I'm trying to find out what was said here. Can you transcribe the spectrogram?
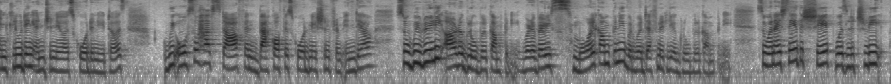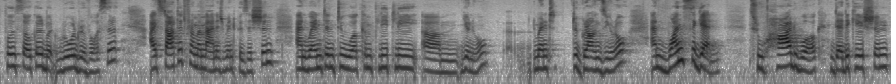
including engineers, coordinators, we also have staff and back office coordination from India. So we really are a global company. We're a very small company, but we're definitely a global company. So when I say the shape was literally full circle, but role reversal, I started from a management position and went into a completely, um, you know, went to ground zero. And once again, through hard work, dedication,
